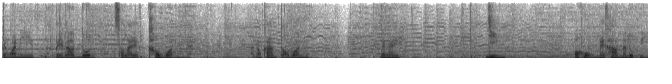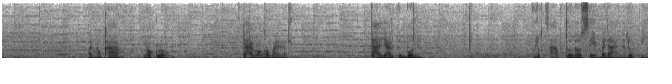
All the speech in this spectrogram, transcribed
จังหวะนี้นักเตะเราโดนสไลด์เข้าบอลนะฝ่ายตรงข้ามต่อบอลยังไง ยิง โอ้โห ไม่เข้านะลูกนี้ฝ่ายตรงข้ามล็อกหลบจ่ายบอลเข้าไปนะจ่ายยัดขึ้นบนผู้รักษาประตูเราเซฟไม่ได้นะลูกนี้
